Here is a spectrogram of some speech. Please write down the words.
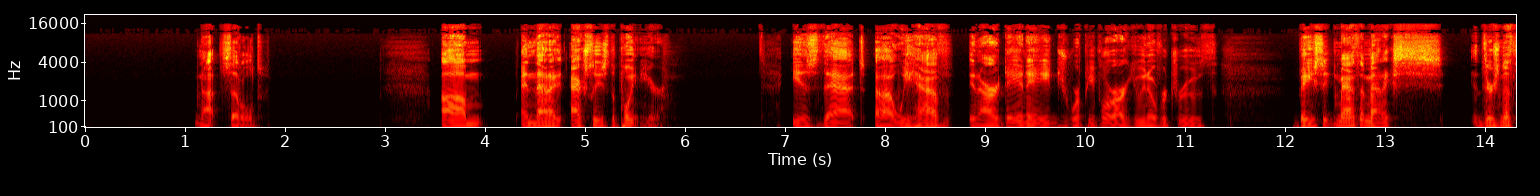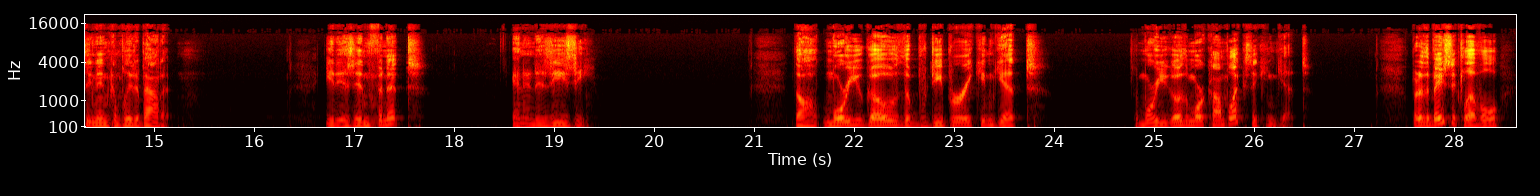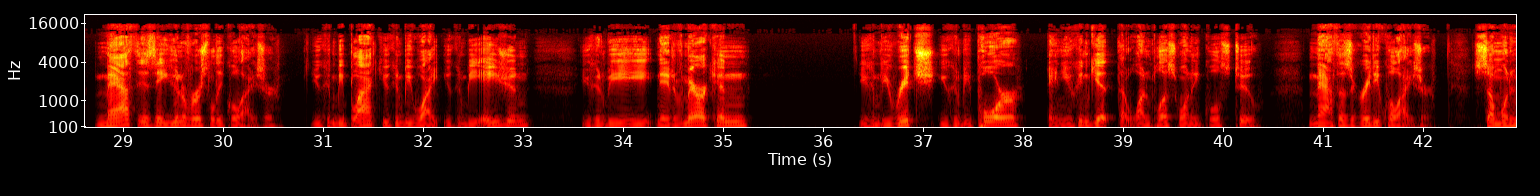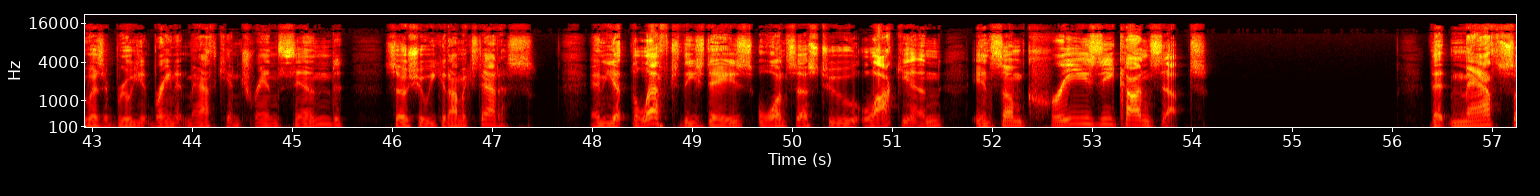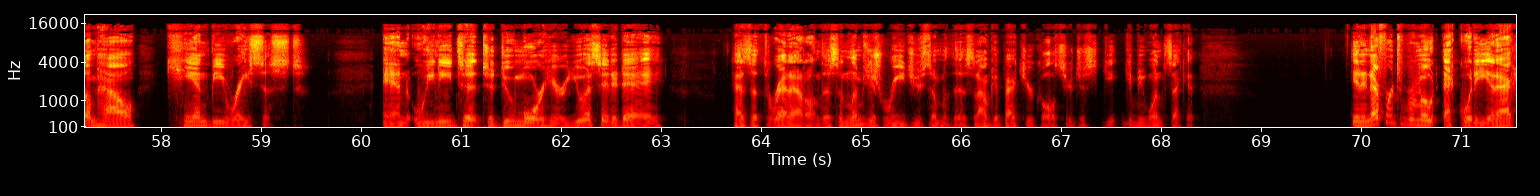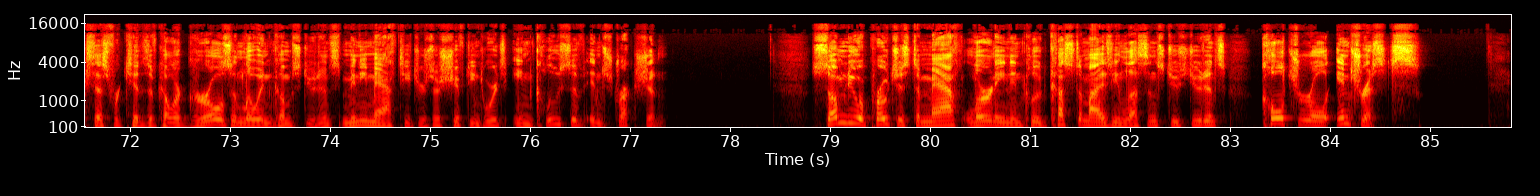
not settled. Um, and that actually is the point here is that uh, we have in our day and age where people are arguing over truth, basic mathematics, there's nothing incomplete about it. It is infinite and it is easy the more you go, the deeper it can get. The more you go, the more complex it can get. But at the basic level, math is a universal equalizer. You can be black, you can be white, you can be Asian, you can be Native American, You can be rich, you can be poor, and you can get that one plus one equals two. Math is a great equalizer. Someone who has a brilliant brain at math can transcend socioeconomic status. And yet the left these days wants us to lock in in some crazy concept that math somehow can be racist. And we need to, to do more here. USA Today has a thread out on this. And let me just read you some of this, and I'll get back to your calls here. Just g- give me one second. In an effort to promote equity and access for kids of color, girls, and low income students, many math teachers are shifting towards inclusive instruction. Some new approaches to math learning include customizing lessons to students' cultural interests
